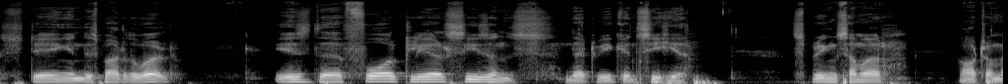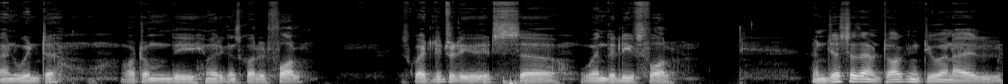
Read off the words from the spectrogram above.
staying in this part of the world is the four clear seasons that we can see here spring, summer, autumn, and winter autumn, the Americans call it fall. It's quite literally, it's uh, when the leaves fall. And just as I'm talking to you, and I'll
